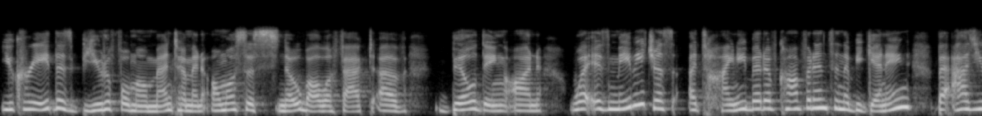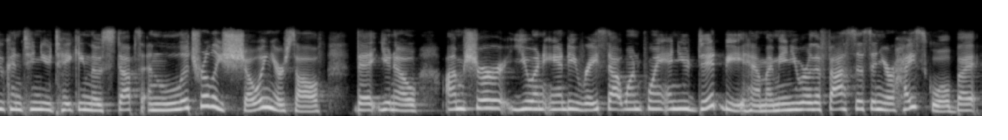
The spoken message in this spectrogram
you create this beautiful momentum and almost a snowball effect of building on what is maybe just a tiny bit of confidence in the beginning, but as you continue taking those steps and literally showing yourself that, you know, I'm sure you and Andy raced at one point and you did beat him. I mean, you were the fastest in your high school, but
